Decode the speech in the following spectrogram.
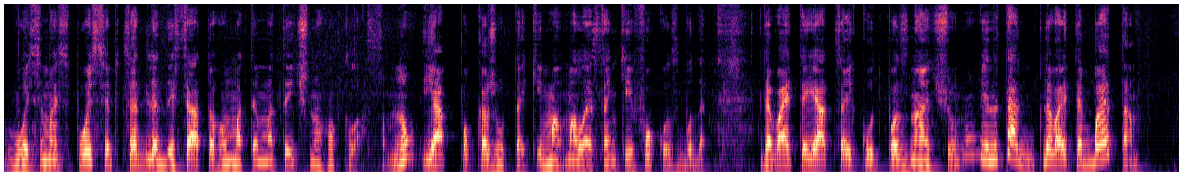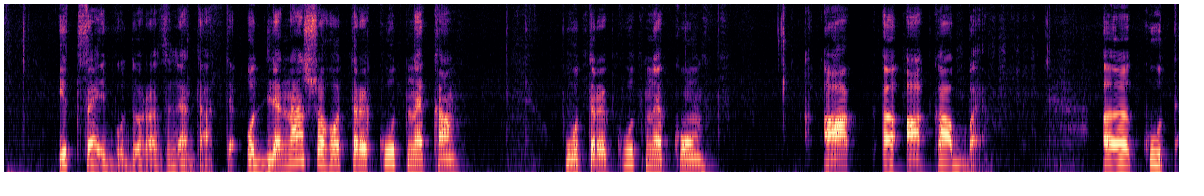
восьмий спосіб це для 10 математичного класу. Ну, я покажу такий малесенький фокус буде. Давайте я цей кут позначу. Ну, він і так, давайте бета. І цей буду розглядати. От для нашого трикутника у трикутнику А, е, АКБ. Е, Кут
